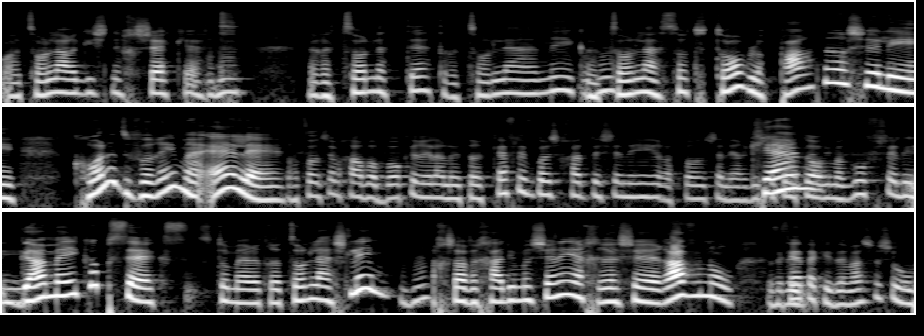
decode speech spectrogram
רצון להרגיש נחשקת, mm-hmm. רצון לתת, רצון להעניק, mm-hmm. רצון לעשות טוב לפרטנר שלי, כל הדברים האלה. רצון שמחר בבוקר יהיה לנו יותר כיף לפגוש אחד את השני, רצון שאני ארגיש כן, יותר טוב עם הגוף שלי. גם makeup sex, זאת אומרת, רצון להשלים mm-hmm. עכשיו אחד עם השני, אחרי שרבנו. זה, זה קטע, כי זה משהו שהוא,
